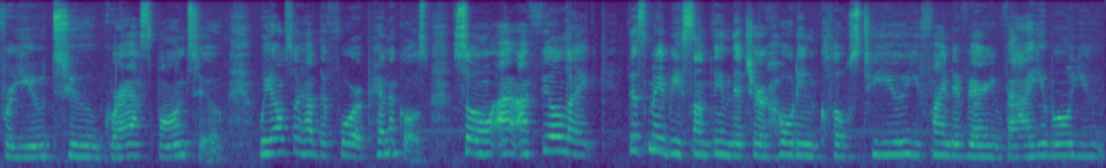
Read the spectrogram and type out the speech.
for you to grasp onto. We also have the Four of Pentacles. So I, I feel like this may be something that you're holding close to you. You find it very valuable. You,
